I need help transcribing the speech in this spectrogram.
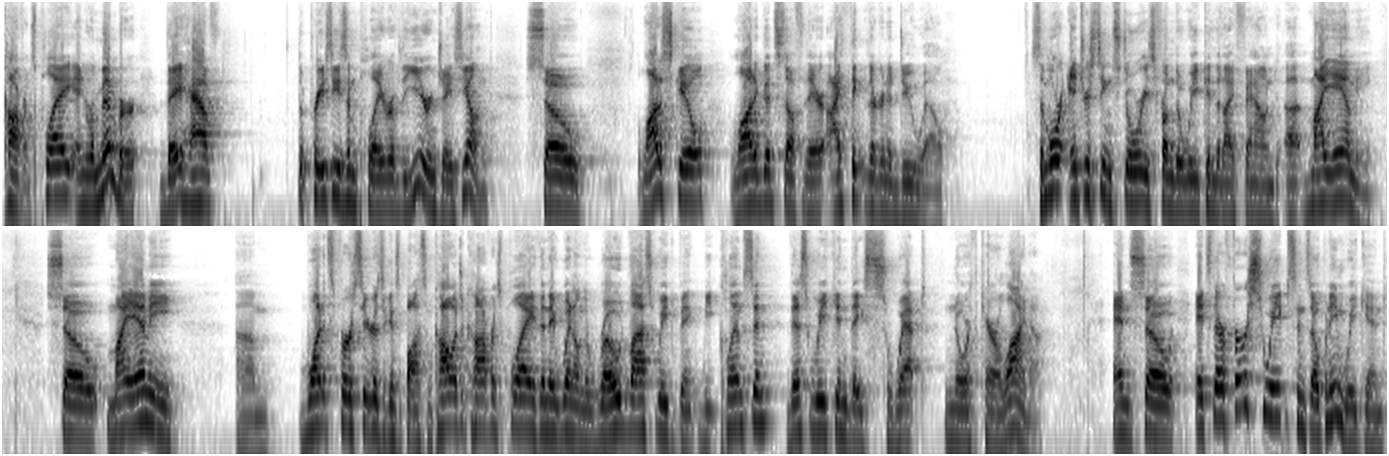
conference play. And remember, they have the preseason player of the year in Jace Jung. So a lot of skill, a lot of good stuff there. I think they're going to do well. Some more interesting stories from the weekend that I found uh, Miami. So, Miami um, won its first series against Boston College in conference play. Then they went on the road last week, beat Clemson. This weekend, they swept North Carolina. And so it's their first sweep since opening weekend.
